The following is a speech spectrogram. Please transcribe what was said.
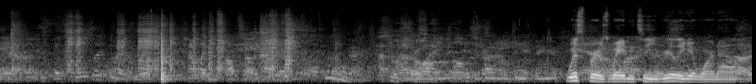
yeah, it feels like my wrist kind of like pops out. Whisper is waiting until you really get worn out.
